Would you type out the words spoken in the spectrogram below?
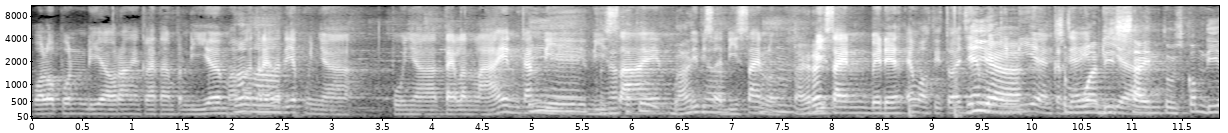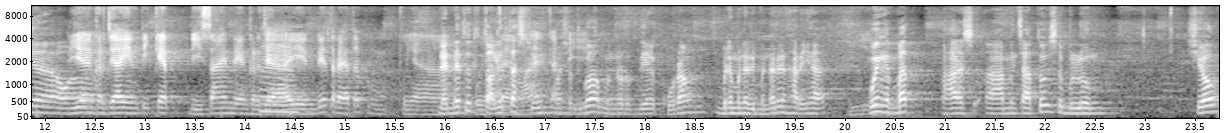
walaupun dia orang yang kelihatan pendiam apa Heeh. ternyata dia punya punya talent lain kan Iya, di desain. Dia bisa desain loh. Mm, akhirnya- desain BDSM waktu itu aja yang Dia, bikin dia yang kerjain semua dia. desain Tuskom dia. awal. Dia yang kerjain tiket desain dia yang kerjain. Dia ternyata punya. Dan dia tuh totalitas lain kan Maksud gua menurut dia kurang, bener-bener dibenerin hari H. Iya. Gue inget banget Amin satu sebelum show,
